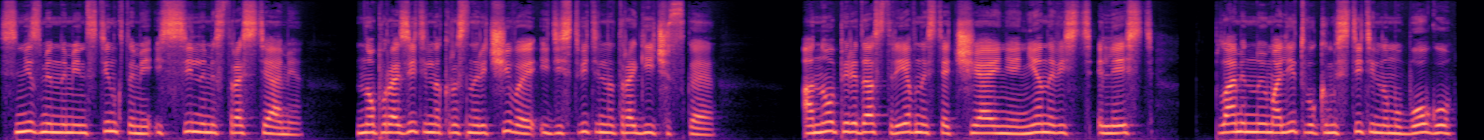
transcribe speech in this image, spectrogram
с низменными инстинктами и с сильными страстями – но поразительно красноречивое и действительно трагическое. Оно передаст ревность, отчаяние, ненависть, лесть, пламенную молитву к мстительному Богу,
